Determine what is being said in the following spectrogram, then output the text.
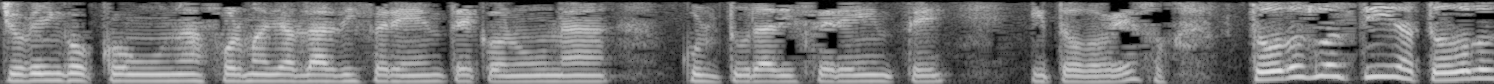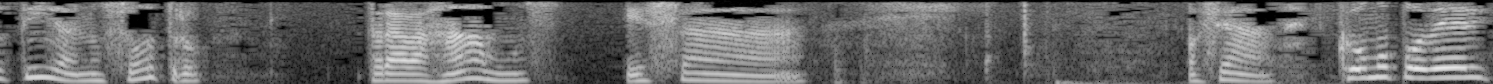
yo vengo con una forma de hablar diferente, con una cultura diferente y todo eso. Todos los días, todos los días nosotros trabajamos esa, o sea, cómo poder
